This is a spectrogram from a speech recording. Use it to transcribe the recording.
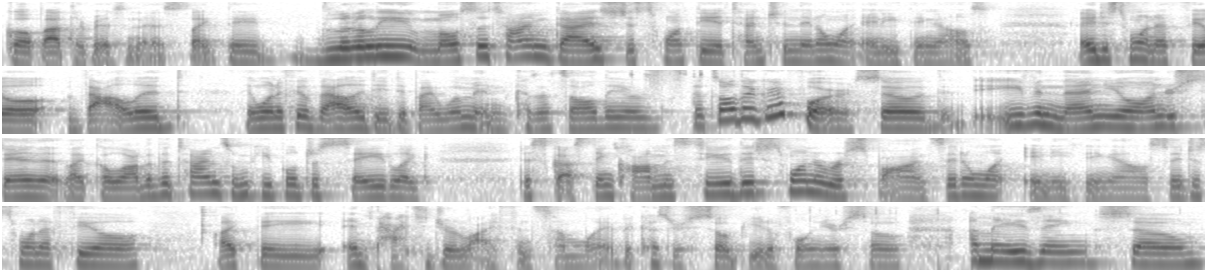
go about their business. Like they literally, most of the time, guys just want the attention. They don't want anything else. They just want to feel valid. They want to feel validated by women because that's all they're that's all they're good for. So th- even then, you'll understand that like a lot of the times when people just say like disgusting comments to you. They just want a response. They don't want anything else. They just want to feel like they impacted your life in some way because you're so beautiful and you're so amazing. So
